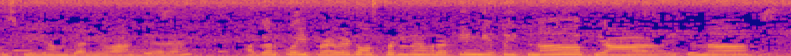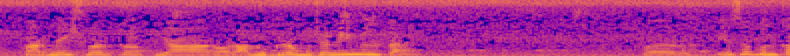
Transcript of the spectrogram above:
उसके लिए हम धन्यवाद दे रहे हैं। अगर कोई प्राइवेट हॉस्पिटल में हम रखेंगे तो इतना प्यार, इतना परमेश्वर का प्यार और अनुग्रह मुझे नहीं मिलता है। पर ये सब उनका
